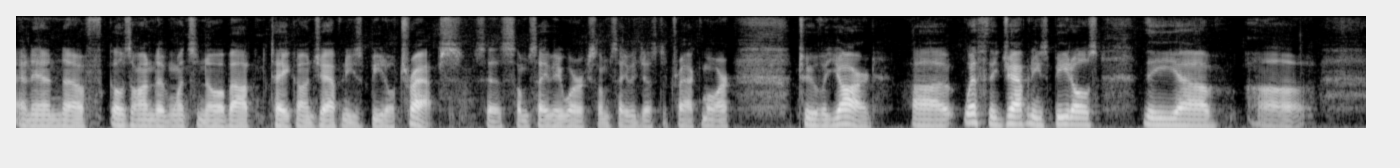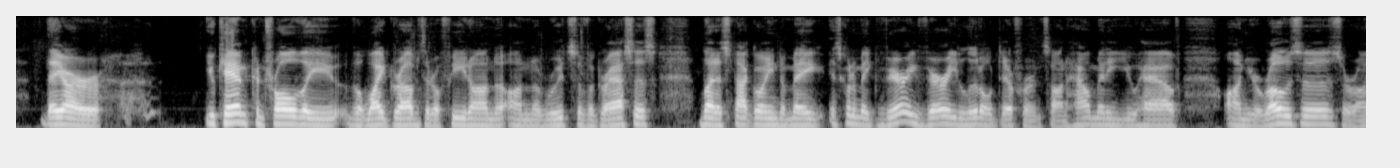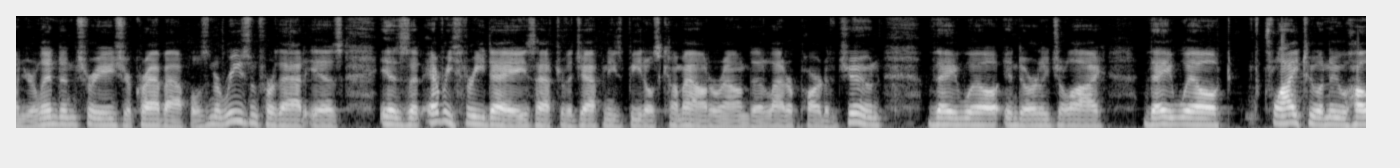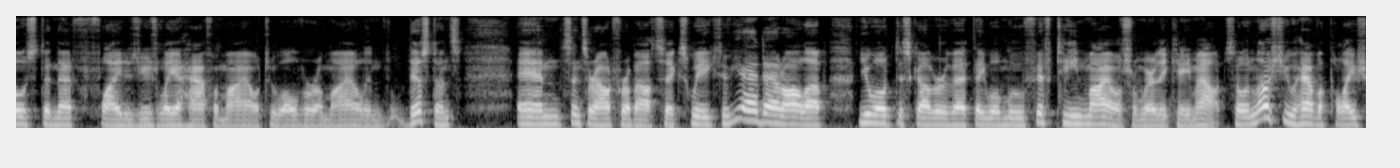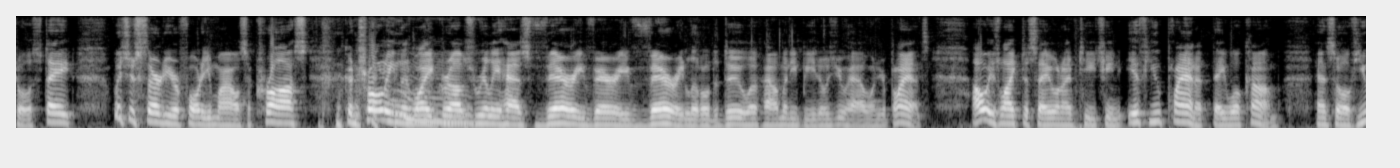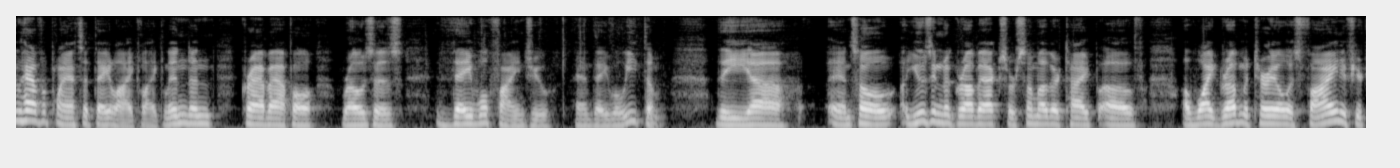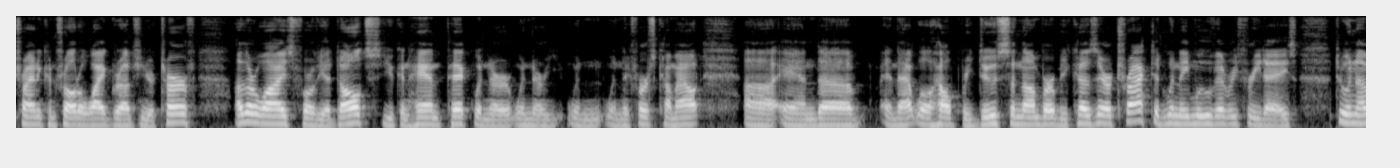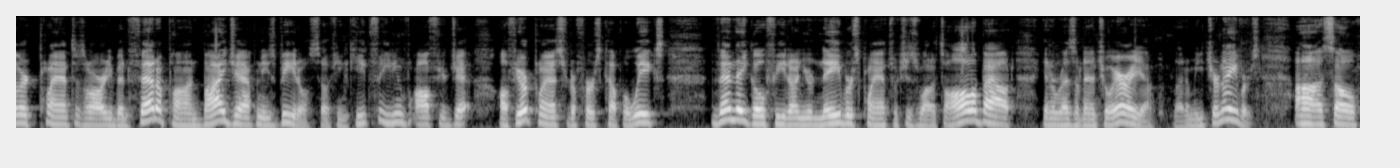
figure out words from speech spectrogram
And then uh, goes on to wants to know about take on Japanese beetle traps. Says some say they work, some say they just attract more to the yard. Uh, with the Japanese beetles, the uh, uh, they are you can control the, the white grubs that'll feed on the, on the roots of the grasses, but it's not going to make it's going to make very very little difference on how many you have on your roses or on your linden trees, your crab apples. And the reason for that is is that every 3 days after the Japanese beetles come out around the latter part of June, they will into early July, they will fly to a new host and that flight is usually a half a mile to over a mile in distance and since they're out for about six weeks, if you add that all up, you will discover that they will move 15 miles from where they came out. So unless you have a palatial estate, which is 30 or 40 miles across, controlling the white grubs really has very, very, very little to do with how many beetles you have on your plants. I always like to say when I'm teaching, if you plant it, they will come. And so if you have a plants that they like, like linden, crabapple, roses, they will find you and they will eat them. The uh, and so using the GrubEx or some other type of, of white grub material is fine if you're trying to control the white grubs in your turf. Otherwise, for the adults, you can hand pick when they're when they're when when they first come out, uh, and uh, and that will help reduce the number because they're attracted when they move every three days to another plant that's already been fed upon by Japanese beetles. So if you can keep feeding off your off your plants for the first couple of weeks, then they go feed on your neighbor's plants, which is what it's all about in a residential area. Let them eat your neighbors. Uh, so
